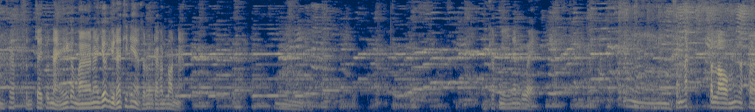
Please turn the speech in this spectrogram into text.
นะครับสนใจตัวไหนก็มานะ เยอะอยู่นะที่เนี่ยสำหรับดรากันบอลน่ะอืมนะครับมีนั่นด้วยอืมสำนักประลองนี่ราคา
